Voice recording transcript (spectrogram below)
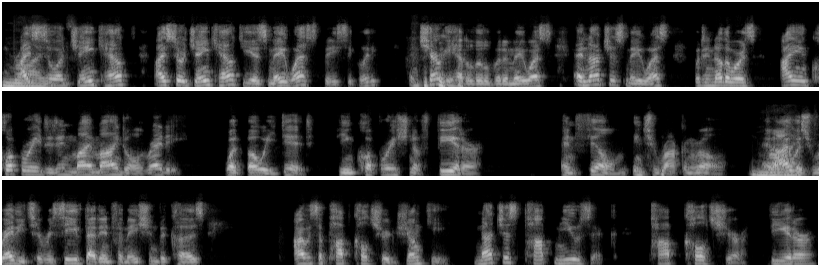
right. I saw Jane Count. I saw Jane County as Mae West, basically, and Cherry had a little bit of Mae West, and not just Mae West, but in other words, I incorporated in my mind already what Bowie did: the incorporation of theater and film into rock and roll. And I was ready to receive that information because I was a pop culture junkie, not just pop music, pop culture, theater,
